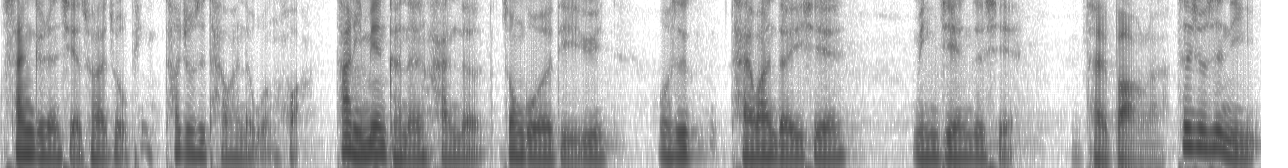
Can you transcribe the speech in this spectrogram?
三个人写出来的作品，它就是台湾的文化。它里面可能含了中国的底蕴，或是台湾的一些民间这些。太棒了，这就是你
